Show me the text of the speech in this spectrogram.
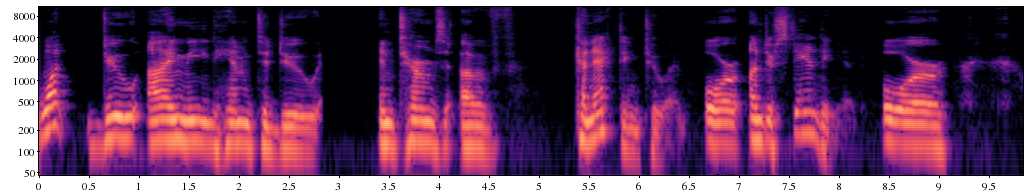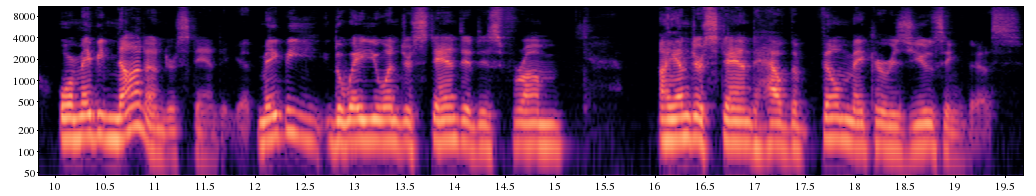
what do I need him to do in terms of connecting to it or understanding it or or maybe not understanding it? Maybe the way you understand it is from i understand how the filmmaker is using this.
